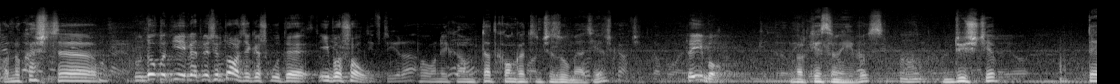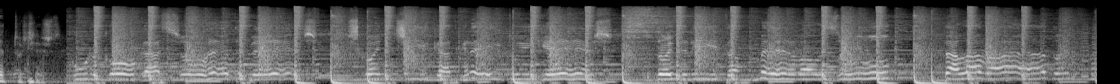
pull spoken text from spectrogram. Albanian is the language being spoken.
Po nuk është... Ndoshta ti je i vetmi shqiptar që ke shku te Ibo Show. Po, unë i kam 8 konga t'inçizume atje. Te Ibo? Me orkestrën e Ibos, 2 shqip, 8 turqisht. Kur konga s'ohet vesh, shkojnë çikat krejt tuj qesh, dojnë ritëm me vallzu, talava dojnë me...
